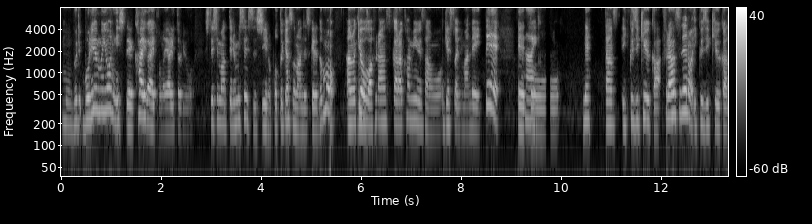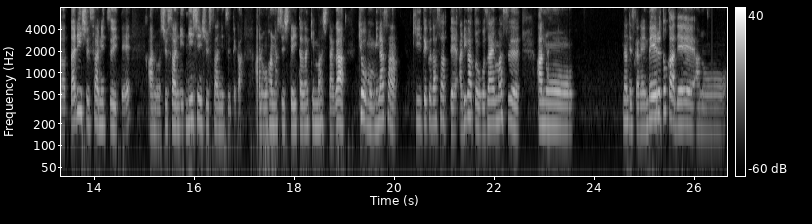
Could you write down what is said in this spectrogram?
もうボリューム4にして海外とのやり取りをしてしまってるミセス C のポッドキャストなんですけれどもあの今日はフランスからカミューさんをゲストに招いて、えっ、と、ねダンス育児休暇フランスでの育児休暇だったり出産についてあの出産に妊娠出産についてかあのお話ししていただきましたが今日も皆さん聞いてくださってありがとうございます。あのなんですかねメールとかであの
